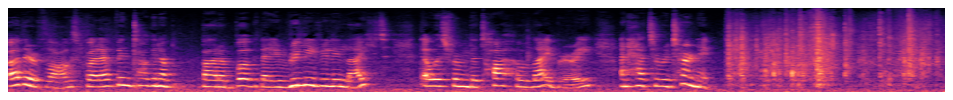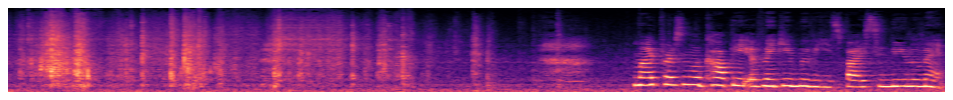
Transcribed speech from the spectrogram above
other vlogs, but I've been talking about a book that I really, really liked that was from the Tahoe Library and had to return it. My personal copy of Making Movies by Sidney Lumet.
